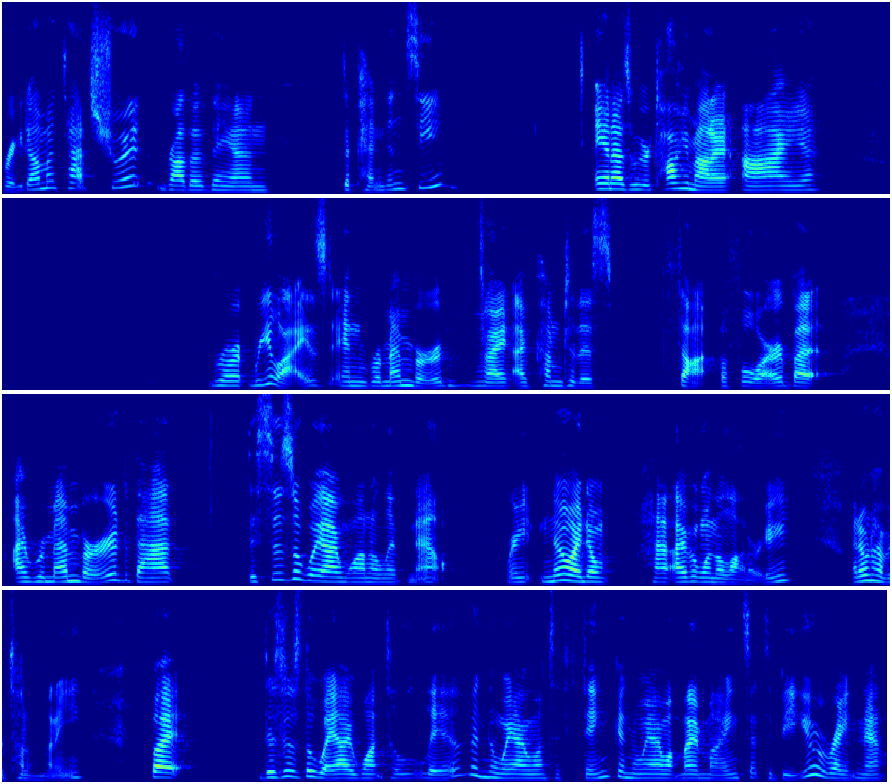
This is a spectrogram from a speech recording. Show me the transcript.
freedom attached to it rather than dependency. And as we were talking about it, I re- realized and remembered, right? I've come to this thought before, but I remembered that this is a way I want to live now, right? No, I don't have, I haven't won the lottery. I don't have a ton of money, but this is the way I want to live and the way I want to think and the way I want my mindset to be right now.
